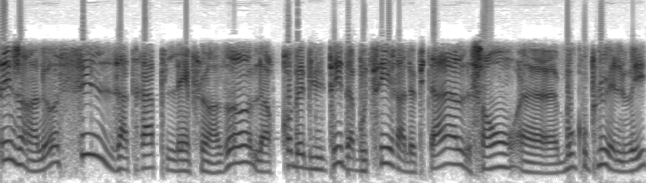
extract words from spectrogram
ces gens-là, s'ils attrapent l'influenza, leur probabilité d'aboutir à l'hôpital sont beaucoup plus élevées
